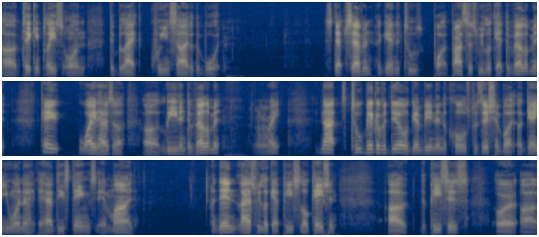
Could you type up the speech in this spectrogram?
uh, taking place on the black queen side of the board. Step seven, again, the two-part process. We look at development. Okay, white has a, a lead in development. All right not too big of a deal again being in the closed position but again you want to have these things in mind. And then last we look at piece location. Uh, the pieces are uh,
